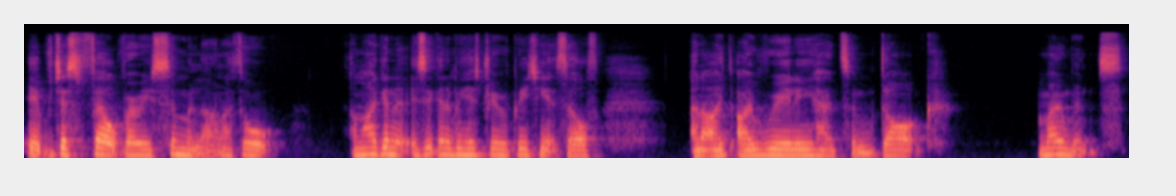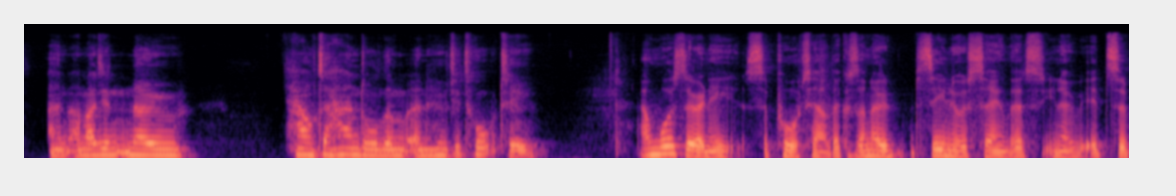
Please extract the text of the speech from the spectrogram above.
It just felt very similar, and I thought, am I gonna? Is it to be history repeating itself? And I, I really had some dark moments, and, and I didn't know how to handle them and who to talk to. And was there any support out there? Because I know Zena was saying that you know it's a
